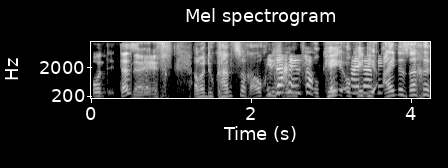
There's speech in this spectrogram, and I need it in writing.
Und das ist Nee, aber du kannst doch auch die nicht Sache ist doch, okay, okay, die eine Sache,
